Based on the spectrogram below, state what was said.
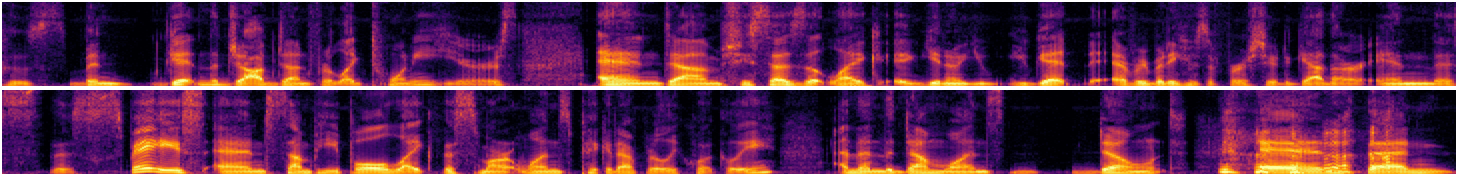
who's been getting the job done for like 20 years, and um, she says that like eh, you know you you get everybody who's a first year together in this this space, and some people like the smart ones pick it up really quickly, and then the dumb ones don't, and then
